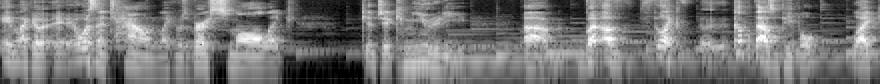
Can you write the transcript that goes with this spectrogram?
in like a it wasn't a town, like it was a very small like community. Um but of like a couple thousand people, like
